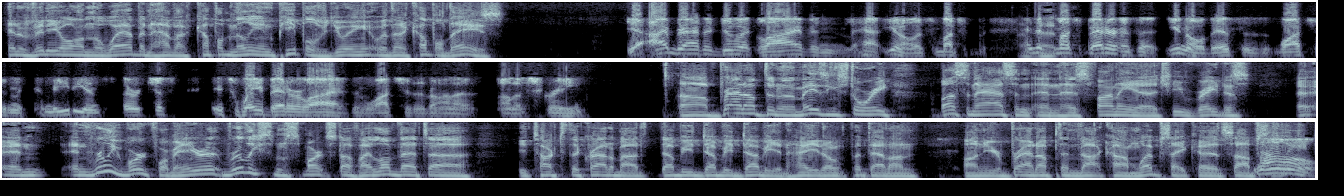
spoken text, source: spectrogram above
hit a video on the web and have a couple million people viewing it within a couple days? Yeah, I'd rather do it live, and have, you know, it's much and it's much better as a you know this is watching the comedians. They're just it's way better live than watching it on a on a screen. Uh, Brad Upton, an amazing story, busting ass and, and has finally achieved greatness uh, and and really worked for me. Really some smart stuff. I love that uh, you talked to the crowd about www and how you don't put that on on your bradupton.com website because it's obsolete. No.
